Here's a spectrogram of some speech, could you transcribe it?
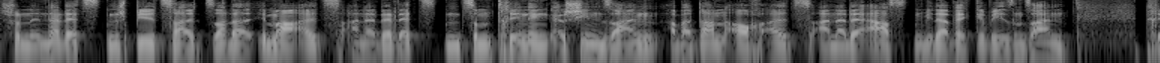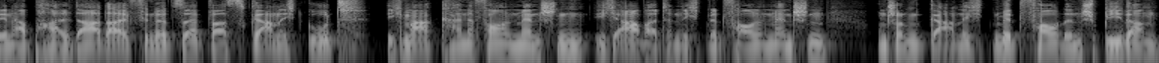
Schon in der letzten Spielzeit soll er immer als einer der letzten zum Training erschienen sein, aber dann auch als einer der ersten wieder weg gewesen sein. Trainer Paul Dardai findet so etwas gar nicht gut. Ich mag keine faulen Menschen, ich arbeite nicht mit faulen Menschen und schon gar nicht mit faulen Spielern.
